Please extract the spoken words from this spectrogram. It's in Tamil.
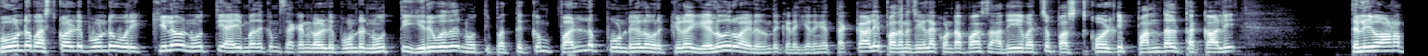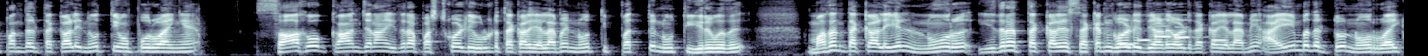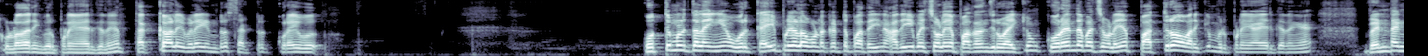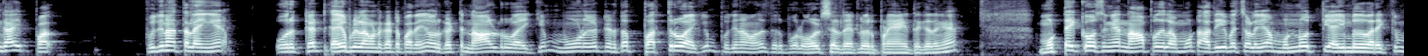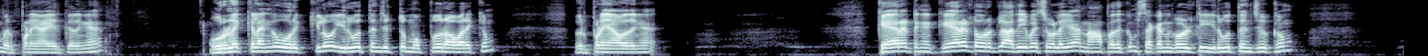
பூண்டு ஃபஸ்ட் குவாலிட்டி பூண்டு ஒரு கிலோ நூற்றி ஐம்பதுக்கும் செகண்ட் குவாலிட்டி பூண்டு நூற்றி இருபது நூற்றி பத்துக்கும் பல்லு பூண்டுகள் ஒரு கிலோ எழுபது ரூபாயிலிருந்து கிடைக்கிதுங்க. தக்காளி பதினஞ்சு கிலோ கொண்ட பாக்ஸ் அதிகபட்சம் ஃபஸ்ட் குவாலிட்டி பந்தல் தக்காளி தெளிவான பந்தல் தக்காளி நூற்றி முப்பது ரூபாய்ங்க. சாகோ காஞ்சனா இதர ஃபஸ்ட் குவாலிட்டி உருட்டு தக்காளி எல்லாமே நூற்றி பத்து நூற்றி இருபது. மதன் தக்காளியில் நூறு இதர தக்காளியில் செகண்ட் கோல்டு தேர்ட் கோல்டு தக்காளி எல்லாமே ஐம்பது டு நூறுரூவாய்க்கு உள்ளதாக நீங்கள் விற்பனையாக இருக்குதுங்க தக்காளி விலை இன்று சற்று குறைவு. கொத்தமல்லி தலைங்க ஒரு கைப்பிடி அளவு கொண்ட கட்டு பார்த்தீங்கன்னா அதிகபட்ச விலையை பதினஞ்சு ரூபாய்க்கும் குறைந்தபட்ச விலையை பத்து ரூபா வரைக்கும் விற்பனையாக இருக்குதுங்க வெண்டங்காய் ப புதினா தலைங்க ஒரு கட்டு கைப்பிடியில் கொண்ட கட்டு பார்த்தீங்கன்னா ஒரு கட்டு நாலு ரூபாய்க்கும் மூணு கட்டு எடுத்தால் பத்து ரூபாய்க்கும் புதினா வந்து திருப்பூர் ஹோல்சேல் ரேட்டில் விற்பனை ஆகிட்டு இருக்குதுங்க. முட்டைக்கோசுங்க நாற்பது கிலோ மூட்டை அதிகபட்ச விலையாக முந்நூற்றி ஐம்பது வரைக்கும் விற்பனை ஆகிருக்குதுங்க உருளைக்கிழங்கு ஒரு கிலோ இருபத்தஞ்சி டு முப்பது ரூபா வரைக்கும் விற்பனை ஆகுதுங்க. கேரட்டுங்க கேரட் ஒரு கிலோ அதிகபட்ச விலையாக நாற்பதுக்கும் செகண்ட் குவாலிட்டி இருபத்தஞ்சுக்கும்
